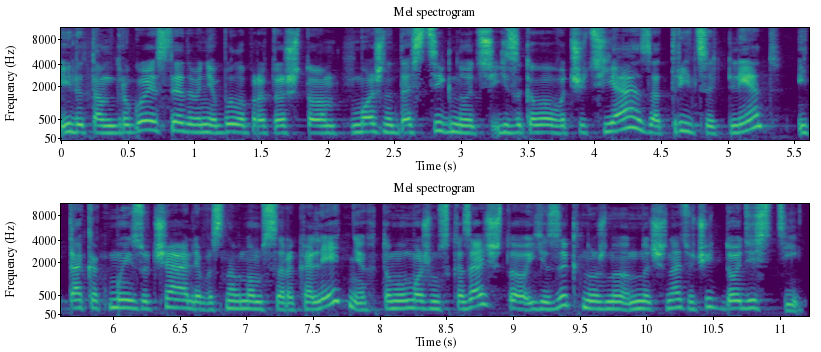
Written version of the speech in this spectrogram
Или там другое исследование было про то, что можно достигнуть языкового чутья за 30 лет, и так как мы изучали в основном 40-летних, то мы можем сказать, что язык нужно начинать учить до 10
